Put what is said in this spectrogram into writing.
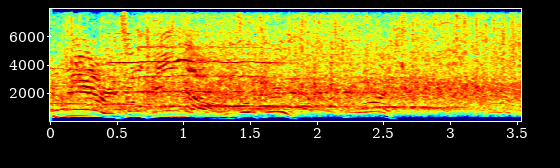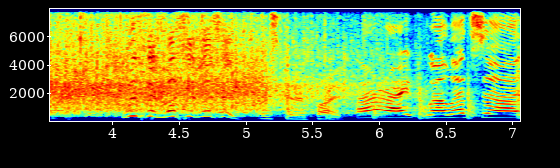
Come here, it's okay now. It's okay. See why? Listen, listen, listen. It's kind of fun. All right. Well, let's. Uh,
